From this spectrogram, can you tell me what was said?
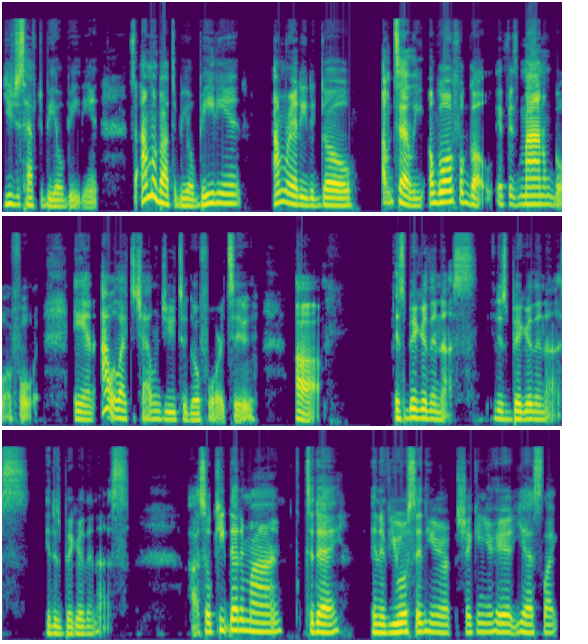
You just have to be obedient. So i'm about to be obedient. I'm ready to go I'm telling you, I'm going for gold. If it's mine, I'm going for it. And I would like to challenge you to go for it too. Uh, it's bigger than us. It is bigger than us. It is bigger than us. Uh, so keep that in mind today. And if you are sitting here shaking your head, yes, like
